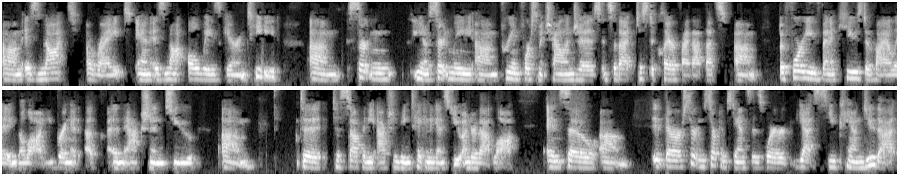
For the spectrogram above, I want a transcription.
um, is not a right and is not always guaranteed. Um, certain, you know, certainly um, pre-enforcement challenges, and so that just to clarify that, that's um, before you've been accused of violating the law, you bring it up an action to to to stop any action being taken against you under that law. And so it, there are certain circumstances where yes, you can do that,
